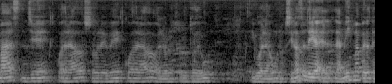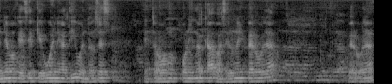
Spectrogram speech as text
más y cuadrado sobre b cuadrado, valor absoluto de u, igual a 1. Si no tendría la misma, pero tendríamos que decir que u es negativo, entonces esto vamos poniendo acá, va a ser una hipérbola, hipérbola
